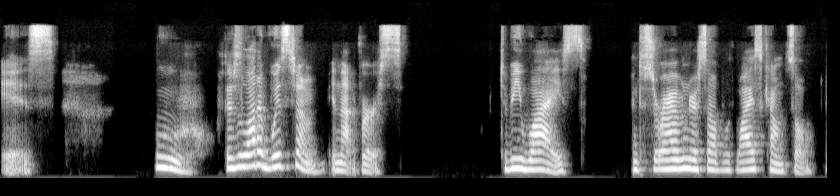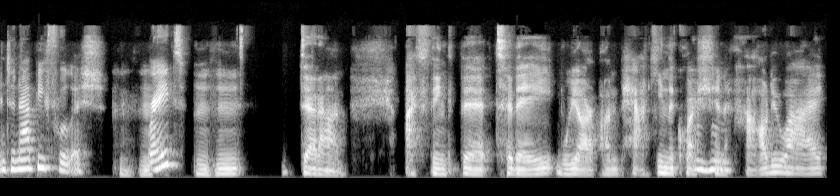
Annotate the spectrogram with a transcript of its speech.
is. Ooh, there's a lot of wisdom in that verse to be wise and to surround yourself with wise counsel and to not be foolish, mm-hmm. right? Mm-hmm. Dead on. I think that today we are unpacking the question mm-hmm. how do I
